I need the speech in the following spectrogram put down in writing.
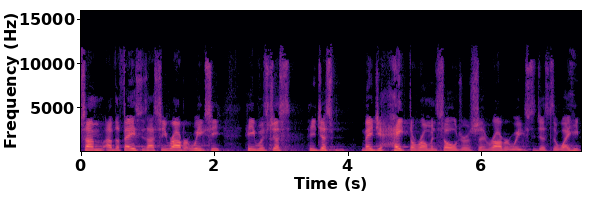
some of the faces. I see Robert Weeks. He he was just he just made you hate the Roman soldiers. Uh, Robert Weeks, just the way he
